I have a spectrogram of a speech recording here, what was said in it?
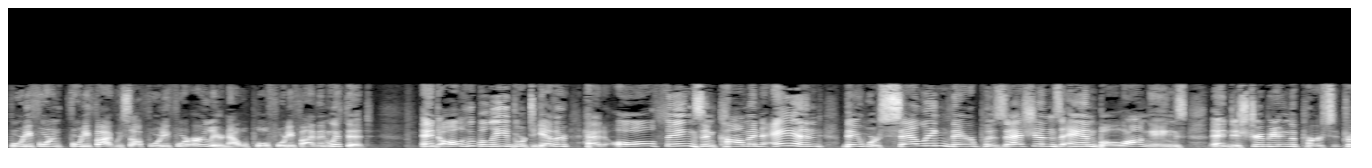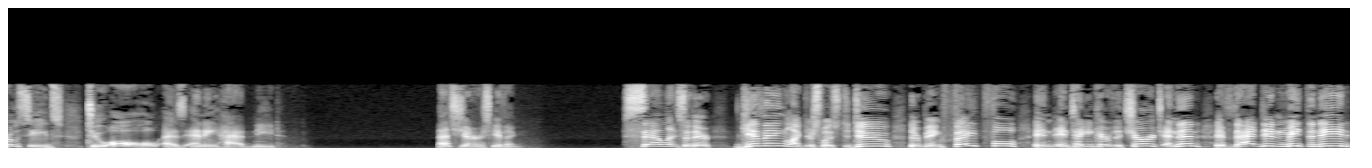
44 and 45. We saw 44 earlier. Now we'll pull 45 in with it. And all who believed were together, had all things in common, and they were selling their possessions and belongings and distributing the proceeds to all as any had need. That's generous giving selling. So they're giving like they're supposed to do. They're being faithful in, in taking care of the church. And then if that didn't meet the need,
